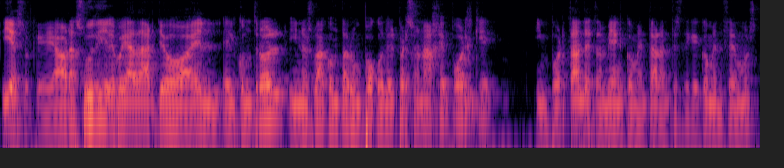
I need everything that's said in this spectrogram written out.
Y eso, que ahora Sudi le voy a dar yo a él el control y nos va a contar un poco del personaje porque, importante también comentar antes de que comencemos,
